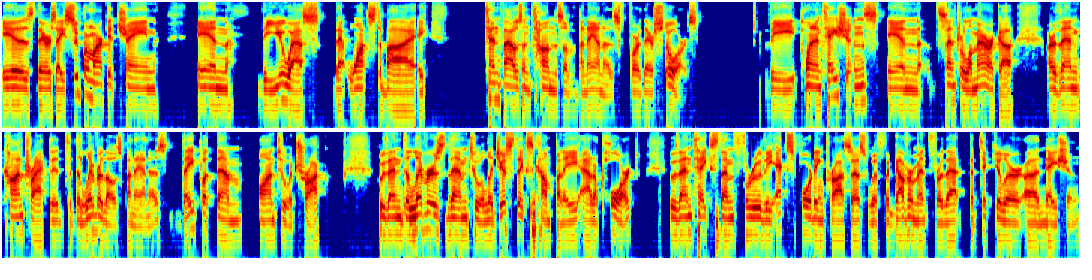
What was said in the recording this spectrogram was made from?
is there's a supermarket chain in the US that wants to buy 10,000 tons of bananas for their stores the plantations in Central America are then contracted to deliver those bananas. They put them onto a truck who then delivers them to a logistics company at a port, who then takes them through the exporting process with the government for that particular uh, nation,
